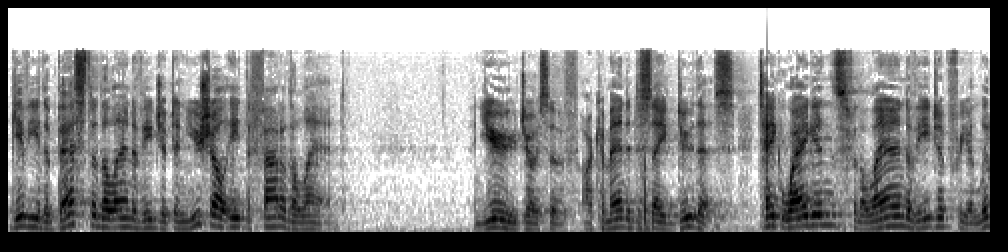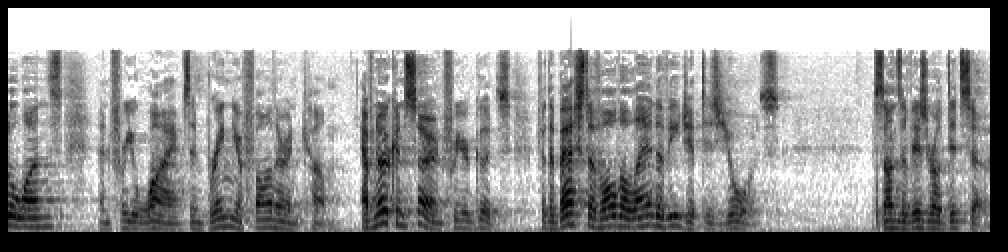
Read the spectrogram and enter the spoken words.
give you the best of the land of Egypt, and you shall eat the fat of the land. And you, Joseph, are commanded to say, Do this Take wagons for the land of Egypt for your little ones and for your wives, and bring your father and come. Have no concern for your goods, for the best of all the land of Egypt is yours. The sons of Israel did so.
